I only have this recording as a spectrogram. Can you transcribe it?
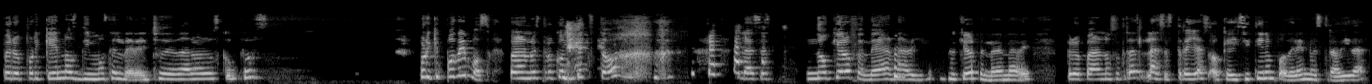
Pero ¿por qué nos dimos el derecho de dar horóscopos? Porque podemos, para nuestro contexto, no quiero ofender a nadie, no quiero ofender a nadie, pero para nosotras las estrellas, ok, sí tienen poder en nuestra vida,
